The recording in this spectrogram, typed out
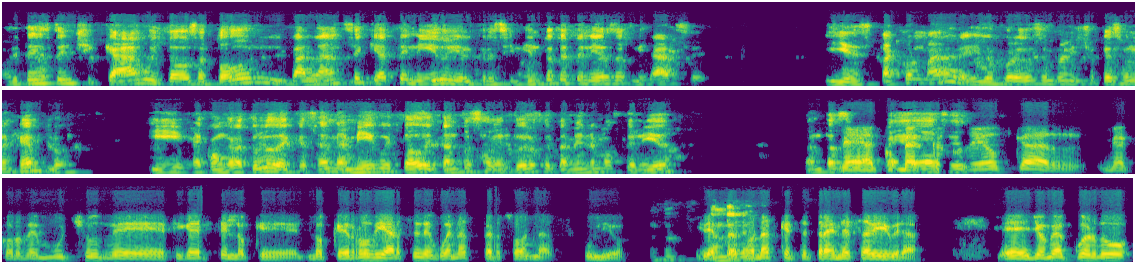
ahorita ya está en Chicago y todo, o sea, todo el balance que ha tenido y el crecimiento que ha tenido es admirarse. Y está con madre. Yo por eso siempre he dicho que es un ejemplo y me congratulo de que sea mi amigo y todo, y tantas aventuras que también hemos tenido. Tantas me, acordé, Oscar, me acordé mucho de, fíjate, lo que, lo que es rodearse de buenas personas, Julio, y de personas que te traen esa vibra. Eh, yo me acuerdo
